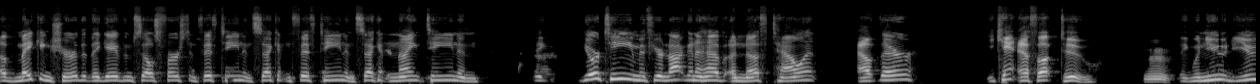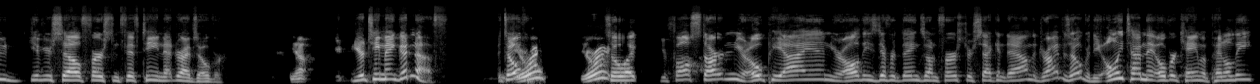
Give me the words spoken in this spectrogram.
of making sure that they gave themselves first and 15 and second and 15 and second and 19. And like, your team, if you're not going to have enough talent out there, you can't F up too. Mm. Like when you you give yourself first and 15, that drive's over. Yep. Your team ain't good enough. It's over. Right. You're right. So like your false starting, your OPI in, your all these different things on first or second down, the drive is over. The only time they overcame a penalty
